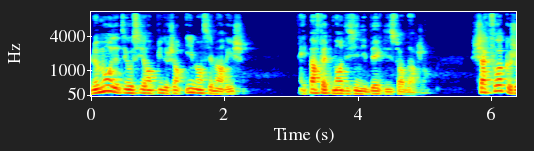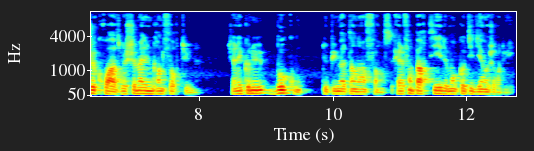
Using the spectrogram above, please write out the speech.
le monde était aussi rempli de gens immensément riches et parfaitement désinhibés avec les histoires d'argent. Chaque fois que je croise le chemin d'une grande fortune, J'en ai connu beaucoup depuis ma tendre enfance, et elles font partie de mon quotidien aujourd'hui.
